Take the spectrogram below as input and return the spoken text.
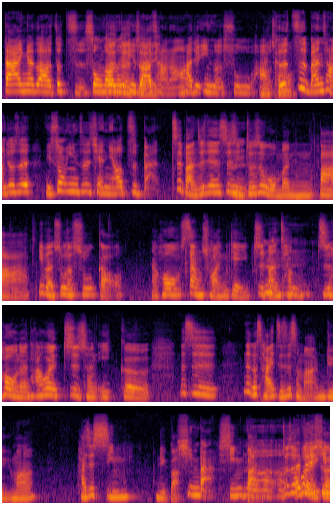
大家应该知道，就纸送到那个印刷厂，然后他就印了书。好，可是制版厂就是你送印之前你要制版。制版这件事情就是我们把一本书的书稿，然后上传给制版厂之后呢，它会制成一个，那是那个材质是什么？铝吗？还是锌？铝吧，新版，新版就是会一个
